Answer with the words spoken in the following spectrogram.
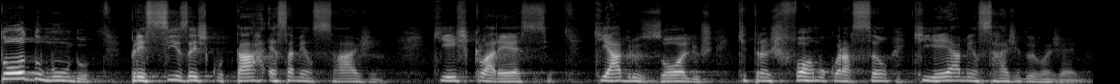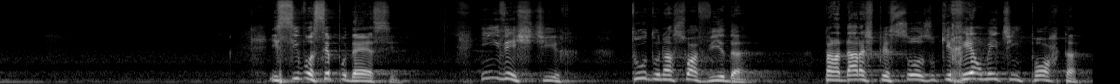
todo mundo precisa escutar essa mensagem que esclarece, que abre os olhos, que transforma o coração, que é a mensagem do Evangelho. E se você pudesse investir tudo na sua vida para dar às pessoas o que realmente importa,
